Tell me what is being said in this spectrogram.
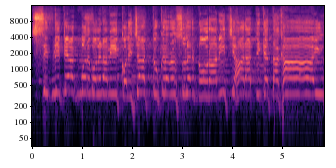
সিদ্দিকে আকবর বলেন, আমি কলিজার টুকরা রসুলের নৌরানি চেহারার দিকে তাকাই।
